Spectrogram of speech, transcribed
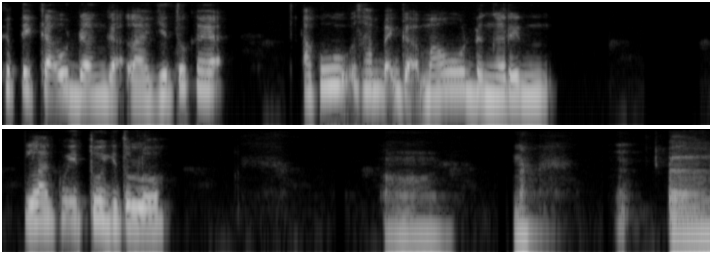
ketika udah nggak lagi tuh kayak aku sampai nggak mau dengerin lagu itu gitu loh. Oh, nah eh,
